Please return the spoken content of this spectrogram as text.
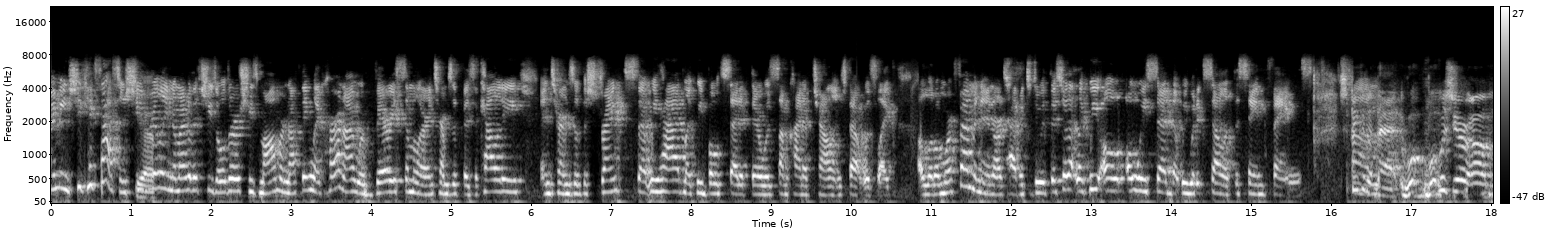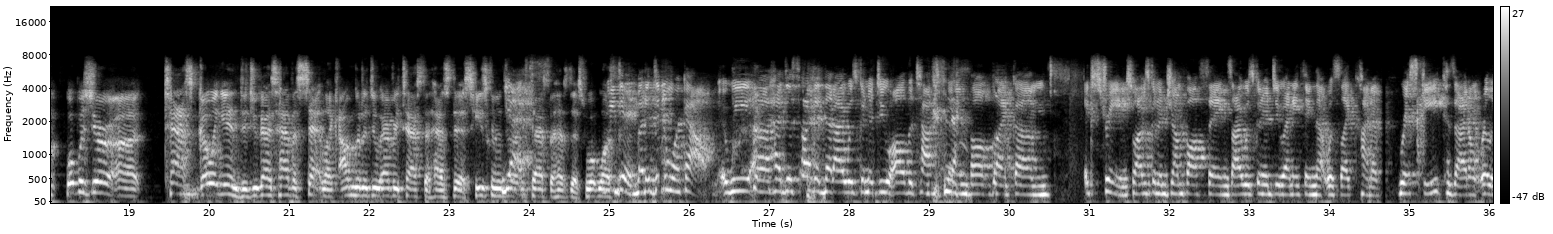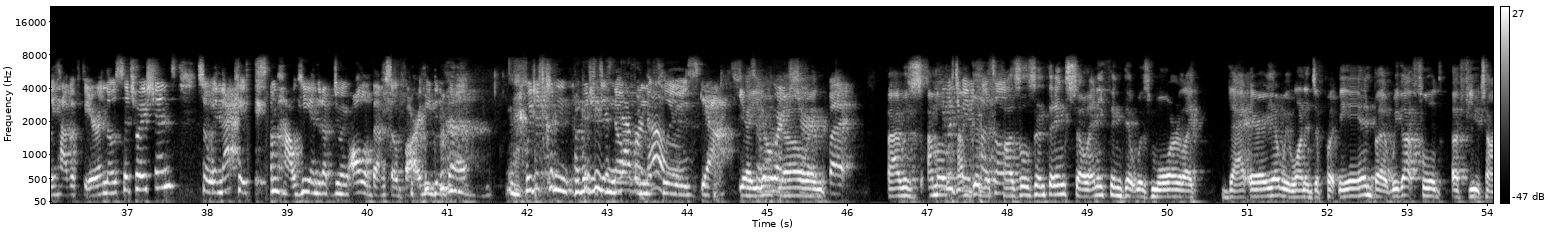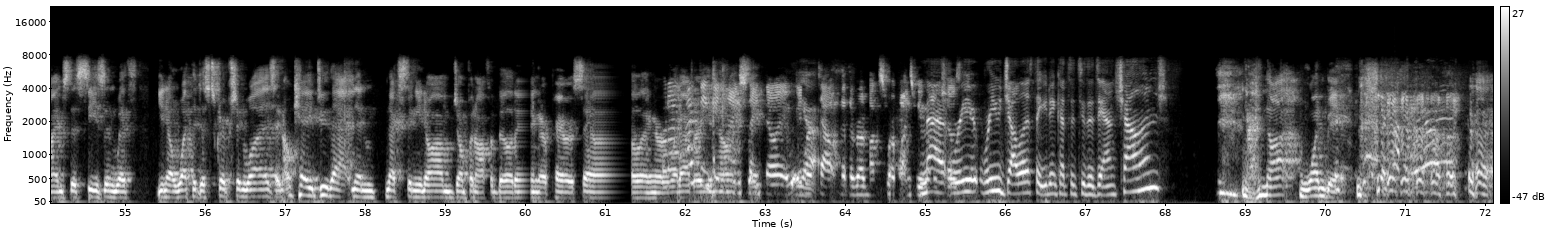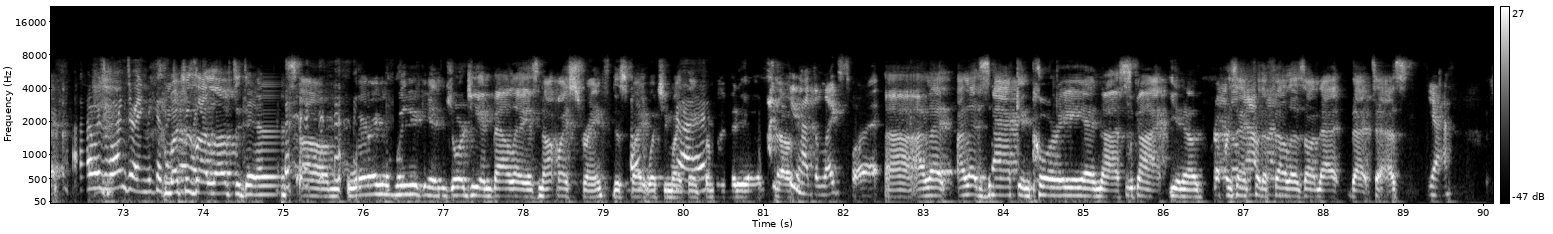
I mean, she kicks ass, and she Yeah. really, no matter that she's older or she's mom or nothing, like her and I were very similar in terms of physicality, in terms of the strengths that we had. Like we both said, if there was some kind of challenge that was like a little more feminine or having to do with this or that, like we all, always said that we would excel at the same things. Speaking Um, of that, what, what was your um, what was your uh, task going in? Did you guys have a set like I'm going to do every task that has this? He's going to do Yes. every task that has this. What was We it? did, but it didn't work out. We uh, had decided that I was going to do all the tasks that involved like um, extreme. So I was going to jump off things. I was going to do anything that was like kind of risky because I don't really have a fear in those situations. So in that case, somehow he ended up doing all of them so far. He did the. We just couldn't. We just didn't just know never from the clues. Yeah. Yeah, so you don't we know, sure, and- but I was I'm, a, was I'm good puzzles. with puzzles and things. So anything that was more like that area, we wanted to put me in. But we got fooled a few times this season with you know what the description was, and okay, do that, and then next thing you know, I'm jumping off a building or parasailing or But whatever. I, I think you in know, hindsight, though, it, it Yeah. worked out that the roadblocks were ones we would have Matt, were you were you jealous that you didn't get to do the dance challenge? not one bit. I was wondering because as much know, as like, I love to dance, um, wearing a wig in Georgian ballet is not my strength, despite what you might think from my videos. So you had the legs for it. uh, I let I let Zach and Korey and uh, Scott, you know, represent for the one. fellas on that that test. Yeah.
